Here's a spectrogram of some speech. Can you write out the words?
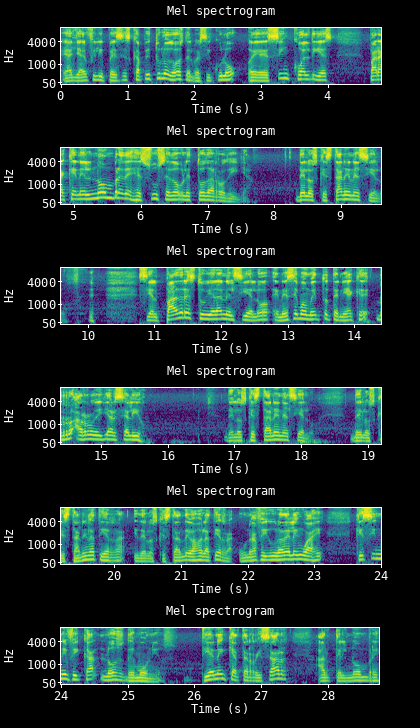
eh, allá en Filipenses capítulo 2, del versículo 5 eh, al 10, para que en el nombre de Jesús se doble toda rodilla de los que están en el cielo. si el Padre estuviera en el cielo, en ese momento tenía que arrodillarse al Hijo de los que están en el cielo de los que están en la tierra y de los que están debajo de la tierra. Una figura de lenguaje que significa los demonios. Tienen que aterrizar ante el nombre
